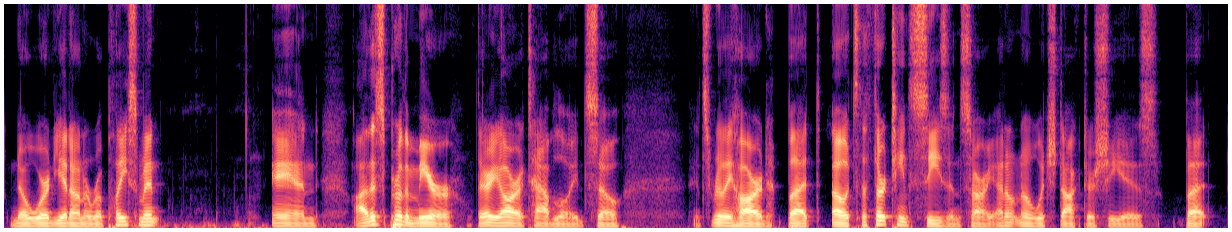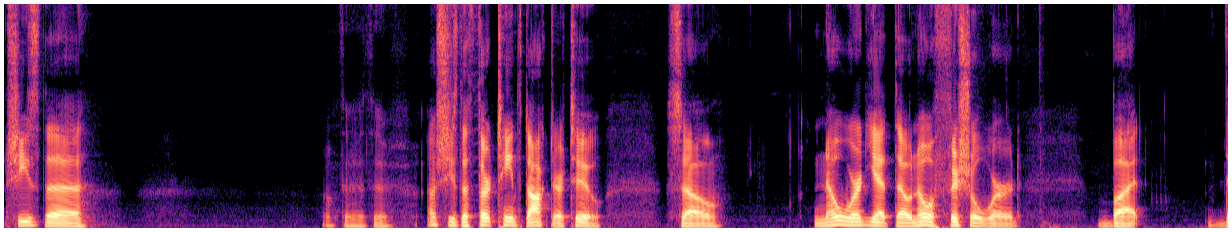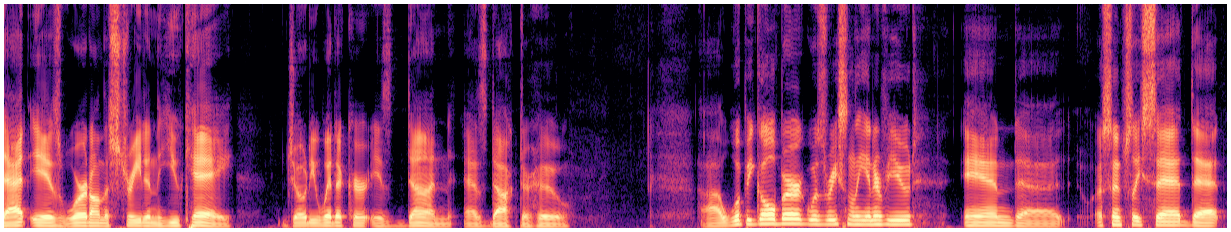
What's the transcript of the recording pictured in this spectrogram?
No word yet on a replacement. And uh, this is per the Mirror. There you are, a tabloid. So it's really hard. But oh, it's the 13th season. Sorry, I don't know which Doctor she is, but she's the. Oh, the, the oh, she's the 13th Doctor too. So no word yet, though. No official word. But that is word on the street in the UK. Jodie Whittaker is done as Doctor Who. Uh, Whoopi Goldberg was recently interviewed and uh, essentially said that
